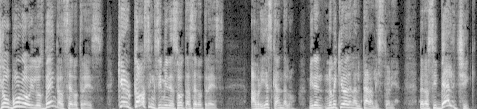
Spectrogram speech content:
Joe Burrow y los Bengals 0-3. Kirk Cousins y Minnesota 0-3. Habría escándalo. Miren, no me quiero adelantar a la historia, pero si Belichick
